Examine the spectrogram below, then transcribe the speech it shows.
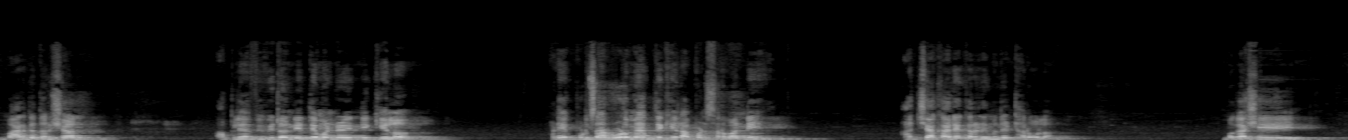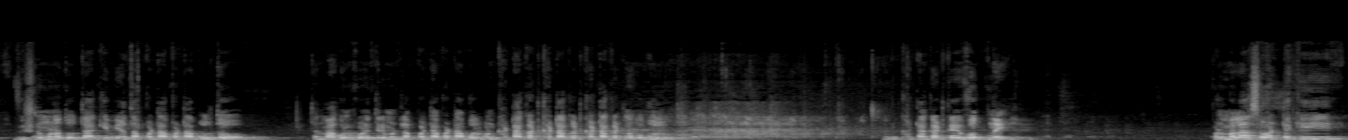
मार्गदर्शन आपल्या विविध नेते मंडळींनी केलं. आणि एक पुढचा रोडमॅप देखील आपण सर्वांनी आजच्या कार्यकारिणीमध्ये ठरवला. मगाशी विष्णू म्हणत होता की मी आता पटापटा बोलतो तर मागून कोणीतरी म्हटलं पटापटा बोल पण खटाकट खटाकट खटाकट नको बोलू. आणि खटाखट काही होत नाही. पण मला असं वाटतं की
